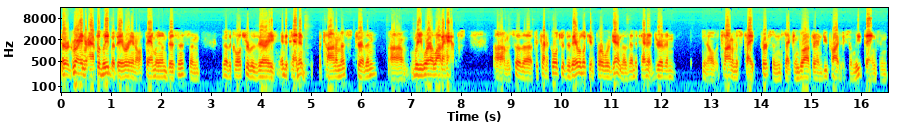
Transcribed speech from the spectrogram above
they were growing rapidly, but they were, you know, a family owned business. And, you know, the culture was very independent, autonomous, driven. Um, we wear a lot of hats. Um, so the, the kind of culture that they were looking for were, again, those independent, driven, you know, autonomous type persons that can go out there and do projects and lead things and,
